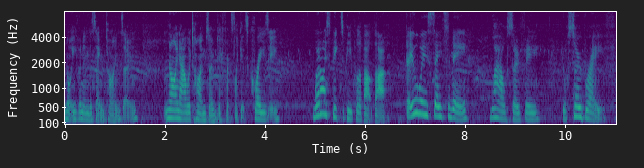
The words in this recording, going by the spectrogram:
not even in the same time zone, nine hour time zone difference, like it's crazy. When I speak to people about that, they always say to me, Wow, Sophie, you're so brave.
